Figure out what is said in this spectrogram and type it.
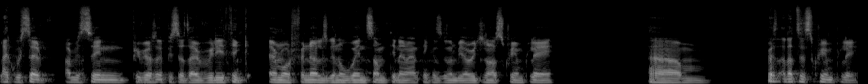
like we said, I've been saying previous episodes, I really think Emerald Fennell is going to win something, and I think it's going to be original screenplay. Um, best adapted screenplay.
